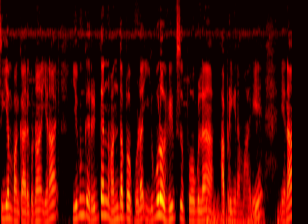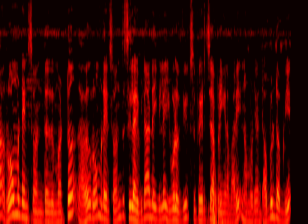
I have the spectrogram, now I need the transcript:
சிஎம் பங்காக இருக்கட்டும் ஏன்னா இவங்க ரிட்டன் வந்தப்போ கூட இவ்வளோ வியூஸ் போகல அப்படிங்கிற மாதிரி ஏன்னா ரோமடைன்ஸ் வந்தது மட்டும் அதாவது ரோமடைன்ஸ் வந்து சில வினாடிகளில் இவ்வளோ வியூஸ் போயிடுச்சு அப்படிங்கிற மாதிரி நம்மளுடைய டபுள் டபுள்யூ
